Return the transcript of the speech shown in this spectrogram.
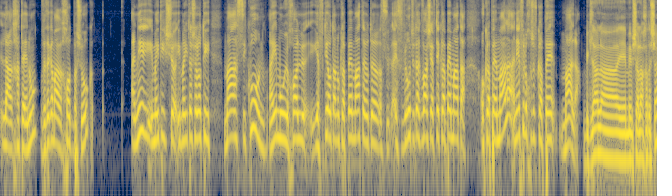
להערכתנו, וזה גם הערכות בשוק. אני, אם, הייתי, אם היית שואל אותי מה הסיכון, האם הוא יכול, יפתיע אותנו כלפי מטה יותר, הסבירות יותר גבוהה שיפתיע כלפי מטה או כלפי מעלה, אני אפילו חושב כלפי מעלה. בגלל הממשלה החדשה?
